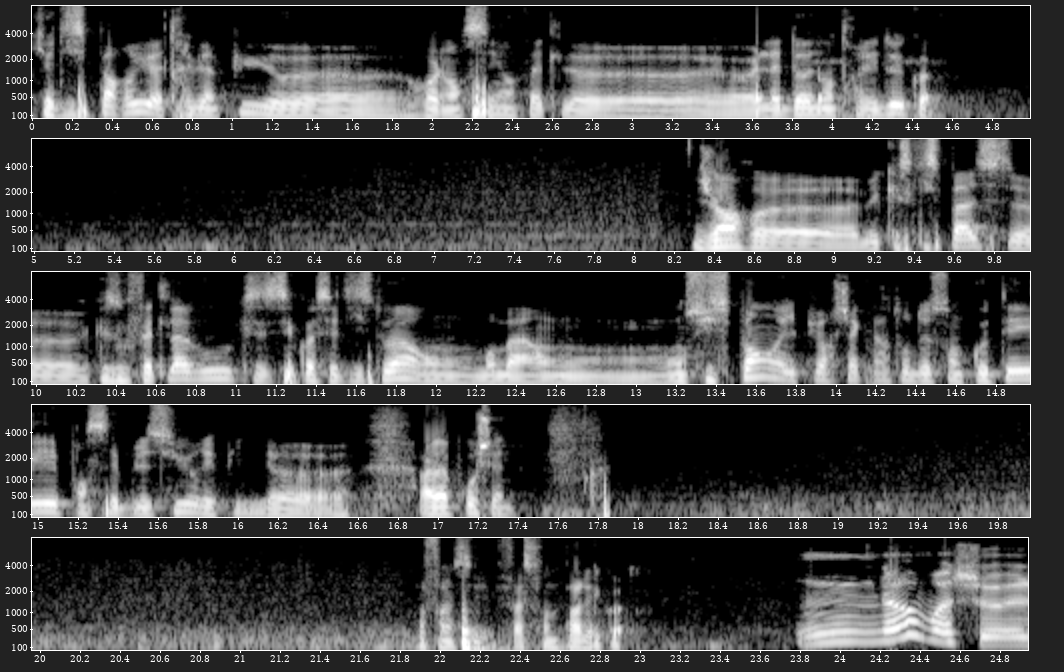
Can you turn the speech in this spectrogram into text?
qui a disparu a très bien pu relancer en fait la donne entre les deux quoi. Genre, euh, mais qu'est-ce qui se passe euh, Qu'est-ce que vous faites là, vous? C'est quoi cette histoire? On, Bon bah, on, on suspend et puis chacun retourne de son côté, pense ses blessures et puis euh, à la prochaine. Enfin, c'est façon de parler quoi. Mm, non, moi j'aime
